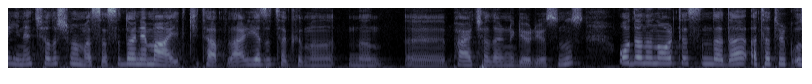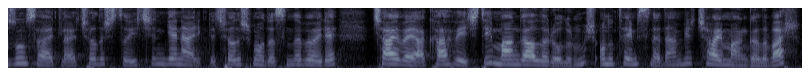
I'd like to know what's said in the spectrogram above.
Yine çalışma masası, döneme ait kitaplar, yazı takımının e, parçalarını görüyorsunuz. Odanın ortasında da Atatürk uzun saatler çalıştığı için genellikle çalışma odasında böyle çay veya kahve içtiği mangallar olurmuş. Onu temsil eden bir çay mangalı var.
